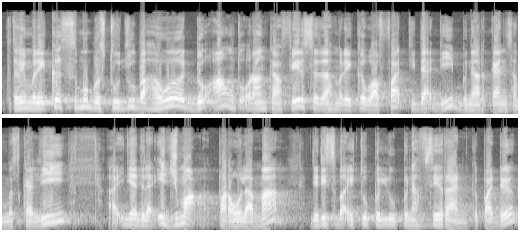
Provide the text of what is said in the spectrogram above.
tetapi mereka semua bersetuju bahawa doa untuk orang kafir setelah mereka wafat tidak dibenarkan sama sekali. Uh, ini adalah ijma' para ulama. Jadi sebab itu perlu penafsiran kepada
